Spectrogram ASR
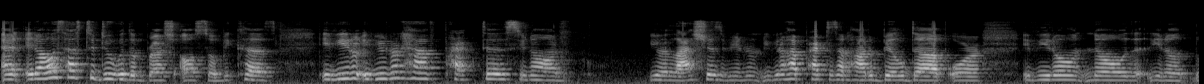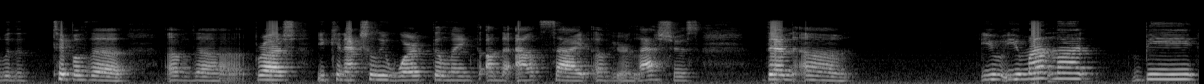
And it always has to do with the brush also because if you if you don't have practice, you know on your lashes if you don't if you don't have practice on how to build up or if you don't know that you know with the tip of the of the brush you can actually work the length on the outside of your lashes. Then um, you you might not be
